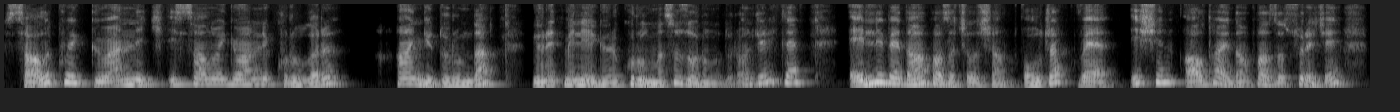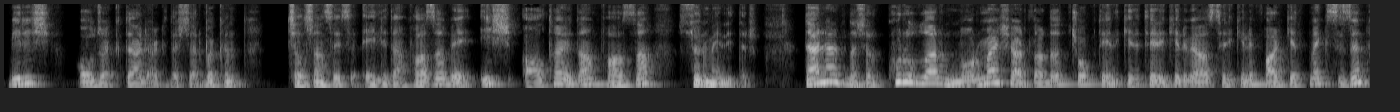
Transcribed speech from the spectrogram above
Sağlık ve güvenlik, iş sağlığı ve güvenlik kurulları hangi durumda yönetmeliğe göre kurulması zorunludur? Öncelikle 50 ve daha fazla çalışan olacak ve işin 6 aydan fazla süreceği bir iş olacak değerli arkadaşlar. Bakın çalışan sayısı 50'den fazla ve iş 6 aydan fazla sürmelidir. Değerli arkadaşlar, kurullar normal şartlarda çok tehlikeli, tehlikeli ve az tehlikeli fark etmeksizin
